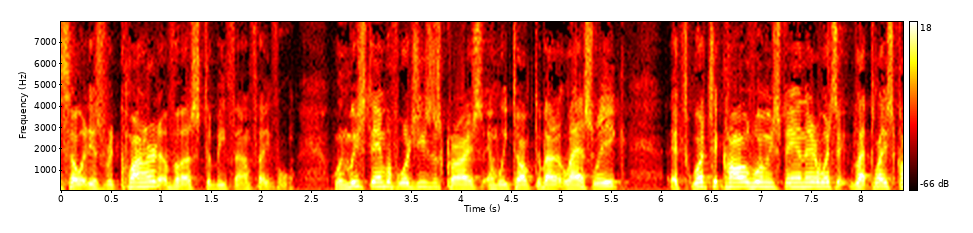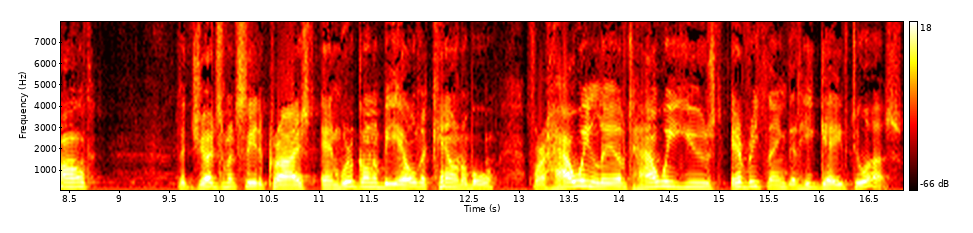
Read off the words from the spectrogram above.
So it is required of us to be found faithful. When we stand before Jesus Christ, and we talked about it last week, it's what's it called when we stand there? What's it, that place called? The judgment seat of Christ, and we're going to be held accountable for how we lived, how we used everything that He gave to us.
